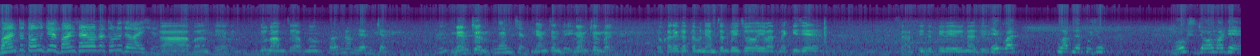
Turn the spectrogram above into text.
ભાન તો થવું જ જોઈએ ભાન થયા વગર થોડું જવાય છે. હા ભાન થયા વગર. શું નામ છે આપનું? મારું નામ નેમચંદ. હમ? નેમચંદ? નેમચંદ. નેમચંદભાઈ. નેમચંદભાઈ. તો ખરેખર તમે નેમચંદભાઈ છો એ વાત નક્કી છે? સાચી જતી રહેવી ના જોઈએ. એક વાત હું આપને પૂછું? મોક્ષ જવા માટે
